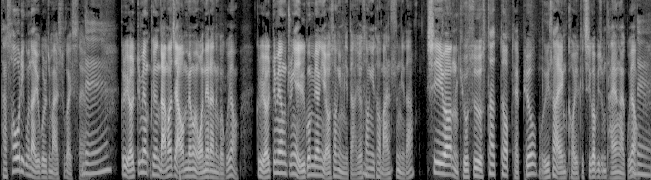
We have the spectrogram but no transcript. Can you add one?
다 서울이구나 이걸 좀 알 수가 있어요. 네. 그리고 12명 그 나머지 9명은 원외라는 거고요. 그리고 12명 중에 7명이 여성입니다. 음. 여성이 더 많습니다. 시의원, 교수, 스타트업 대표, 뭐 의사, 앵커 이렇게 직업이 좀 다양하고요. 네.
